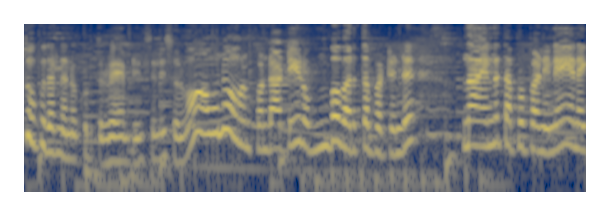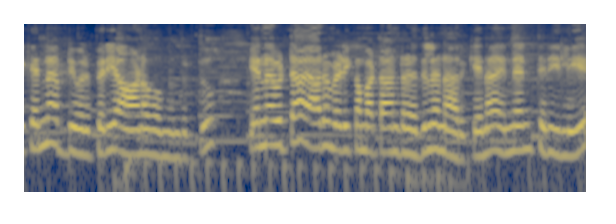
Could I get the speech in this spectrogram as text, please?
தூக்கு தண்டனை கொடுத்துருவேன் அப்படின்னு சொல்லி சொல்லுவான் அவனும் அவன் பொண்டாட்டியும் ரொம்ப வருத்தப்பட்டுண்டு நான் என்ன தப்பு பண்ணினேன்? எனக்கு என்ன அப்படி ஒரு பெரிய ஆணவம் வந்துடுது என்னை விட்டால் யாரும் வெடிக்க மாட்டான்ற இதில் நான் இருக்கேன்? என்னன்னு தெரியலையே.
